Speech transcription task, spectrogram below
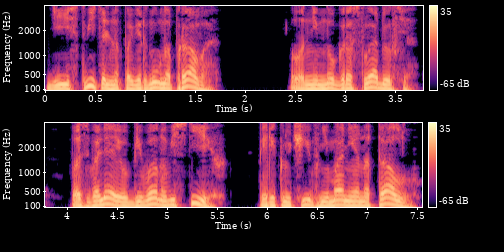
действительно повернул направо. Он немного расслабился, позволяя Убивану вести их, переключив внимание на Таллу.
